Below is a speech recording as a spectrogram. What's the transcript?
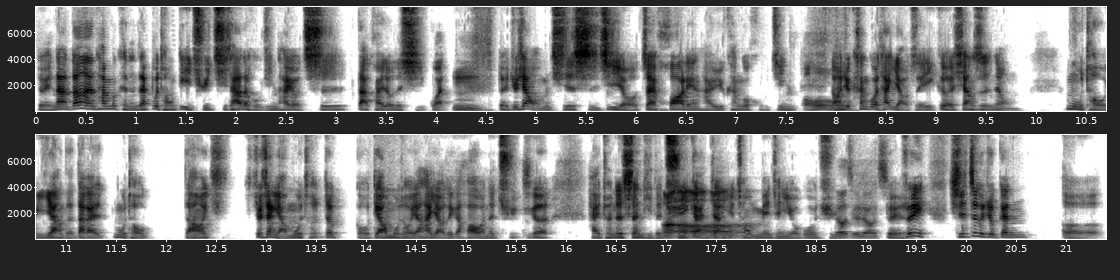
对。那当然，他们可能在不同地区，其他的虎鲸它有吃大块肉的习惯。嗯，对，就像我们其实实际有在花莲海域看过虎鲸，哦，然后就看过它咬着一个像是那种木头一样的，大概木头，然后就像咬木头，就狗叼木头一样，它咬着一个花纹的躯，一个海豚的身体的躯干，这样哦哦哦哦从我们面前游过去。了解了解，对，所以其实这个就跟呃，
